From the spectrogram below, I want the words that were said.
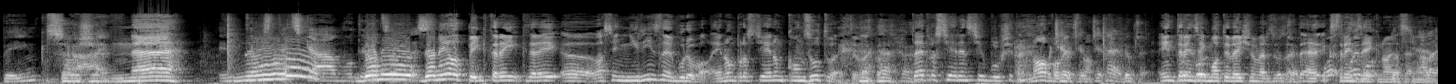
Pink. Cože? Ne! Intristická no, motivace. Daniel, Daniel Pink, který, který uh, vlastně nikdy nic nebudoval, jenom prostě jenom konzultuje. Tyhle. Jako. to je prostě jeden z těch bullshit. No, počkej, pověc, no. ne, dobře. Intrinsic motivation versus dobře. extrinsic, no jasně. Ale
